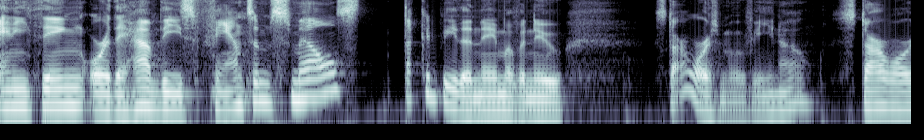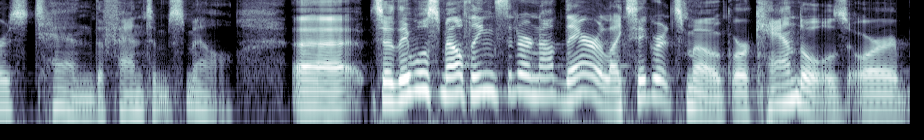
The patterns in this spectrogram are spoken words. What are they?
anything or they have these phantom smells. That could be the name of a new Star Wars movie, you know? Star Wars 10, The Phantom Smell. Uh, so they will smell things that are not there, like cigarette smoke or candles or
